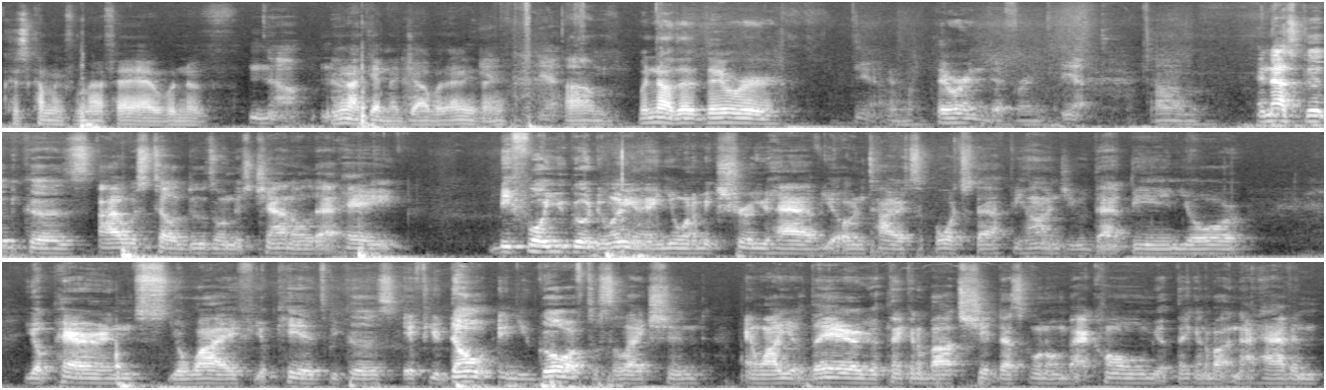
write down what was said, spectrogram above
Because coming from FA, I wouldn't have. No. no. You're not getting a job with anything. Yeah. Um, but no, they, they were. Yeah. You know, they were indifferent. Yeah. Um, And that's good because I always tell dudes on this channel that hey, before you go do anything, you want to make sure you have your entire support staff behind you. That being your your parents, your wife, your kids. Because if you don't and you go off to selection, and while you're there, you're thinking about shit that's going on back home. You're thinking about not having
